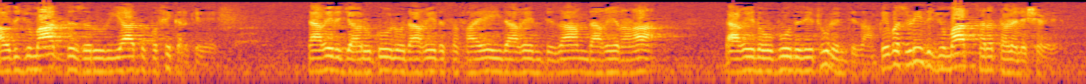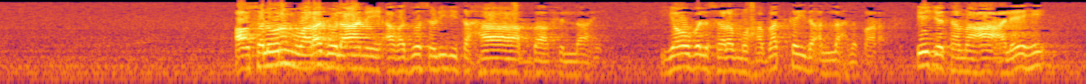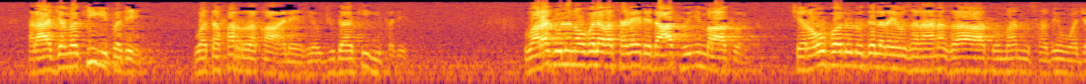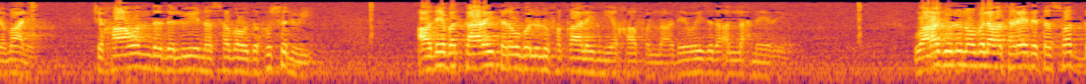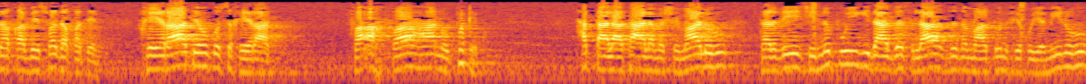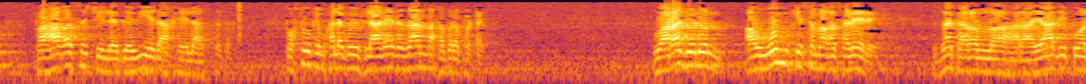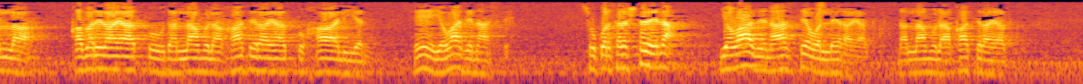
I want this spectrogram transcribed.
او د جماعت د ضرورت په فکر کې دی دا غیر جارو کولو دا غیر صفایي دا غیر تنظیم دا غیر رڼا دا غیر د وبو د ټول تنظیم کې بس لري د جماعت سره تړل شوی او سلورم ورجلان اغدو سړی دي تحاب فی الله یو بل سره محبت کوي د الله لپاره اجتماع علیه راجم کیږي په دې وتفرق عليه او جدا کیږي په دې ورجل نو بلغ سړې د دعته امراتن چې روبل لدل ر یو زنانه ذات منصب و جمال چې خاوند د لوی نسب او د حسن وی او دې بدکارای تر روبل فقال انی اخاف الله دې وای زه د الله نه یری ورجل نو بلغ سړې د تصدق بصدقه خیرات او کو سخیرات فاخفاها نو پټه حتا لا تعلم شماله تر دې چې نه پويږي دا غس لاس د ماتون فی یمینه په هغه څه چې لګوي دا خیلات ده پښتو کې خلک وی فلانه د ځان نه خبره پټای ورجل او وم کې سمغه سړی دی ذکر الله را یاد کو الله قبر را یاد کو د الله ملاقات را یاد کو خالیا هي یواز ناس ته شکر سرشته دی نه یواز ناس ته ولې را یاد کو د الله ملاقات را یاد کو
